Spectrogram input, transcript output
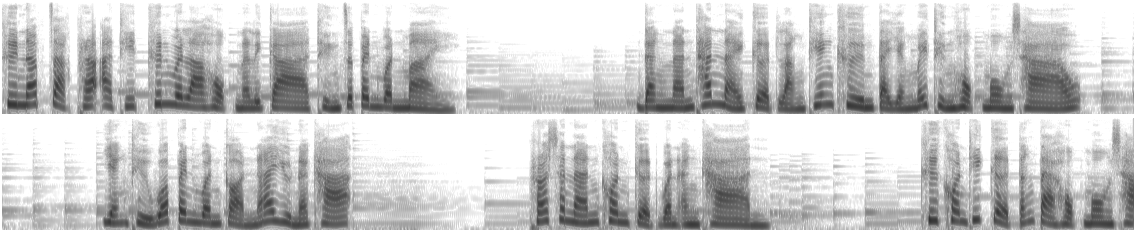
คือนับจากพระอาทิตย์ขึ้นเวลา 6 นาฬิกาถึงจะเป็นวันใหม่ ดังนั้นท่านไหนเกิดหลังเที่ยงคืนแต่ยังไม่ถึง 6 โมงเช้า ยังถือว่าเป็นวันก่อนหน้าอยู่นะคะ เพราะฉะนั้นคนเกิดวันอังคาร คือคนที่เกิดตั้งแต่ 6 โมงเช้า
